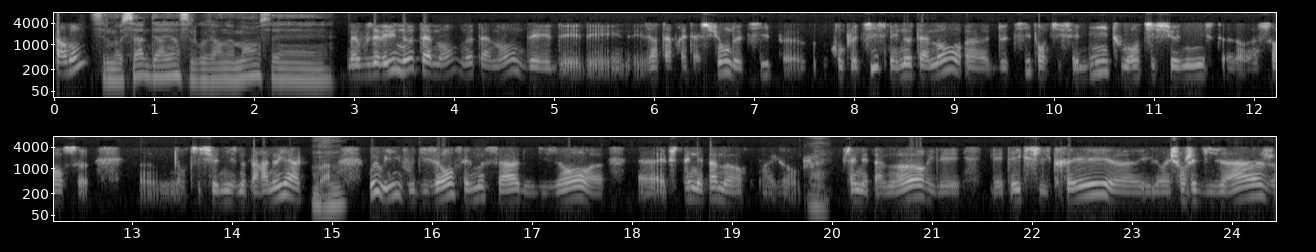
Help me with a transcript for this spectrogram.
Pardon? C'est le Mossad derrière, c'est le gouvernement, c'est. Ben, vous avez eu notamment, notamment des, des, des, des interprétations de type complotisme et notamment de type antisémite ou antisioniste dans un sens euh, antisionisme paranoïaque. Quoi. Mhm. Oui, oui, vous disant c'est le Mossad, vous disant euh, euh, Epstein n'est pas mort, par exemple. Epstein n'est pas mort, il est, il a été exfiltré, euh, il aurait changé de visage,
